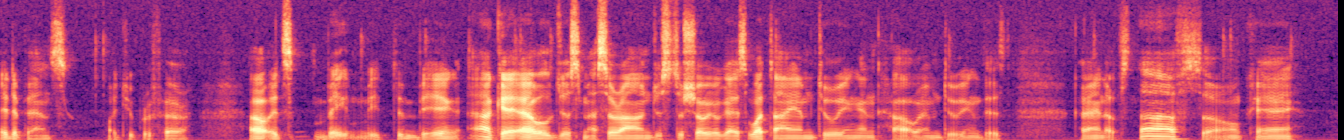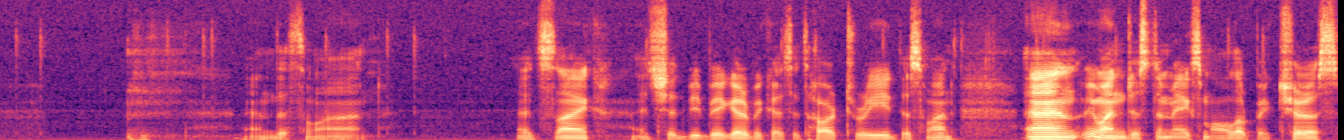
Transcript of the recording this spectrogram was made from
it depends what you prefer oh it's too big okay I will just mess around just to show you guys what I am doing and how I'm doing this kind of stuff so okay. And this one. It's like it should be bigger because it's hard to read this one. And we want just to make smaller pictures.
